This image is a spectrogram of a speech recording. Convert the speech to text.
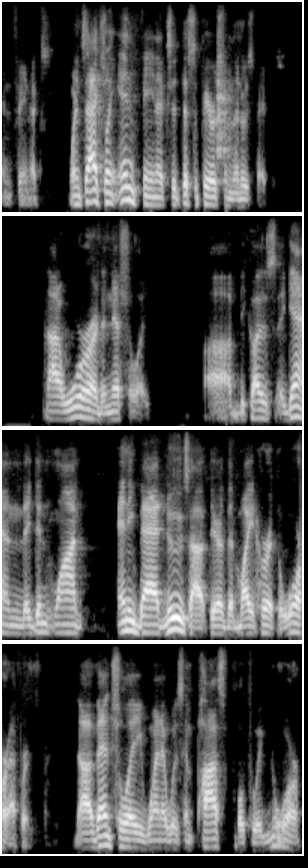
in Phoenix. When it's actually in Phoenix, it disappears from the newspapers. Not a word initially, uh, because again, they didn't want any bad news out there that might hurt the war effort. Now, eventually, when it was impossible to ignore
